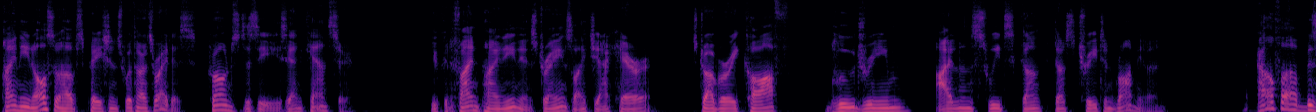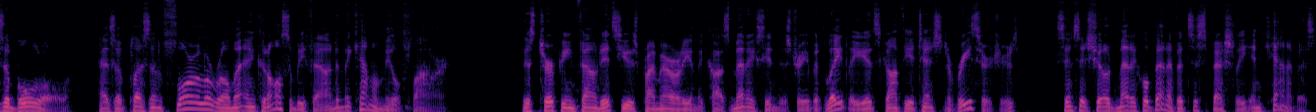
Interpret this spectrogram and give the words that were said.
Pinene also helps patients with arthritis, Crohn's disease, and cancer. You can find pinene in strains like Jack Herer, Strawberry Cough, Blue Dream, Island Sweet Skunk, Dutch Treat, and Romulan. Alpha bisabolol has a pleasant floral aroma and can also be found in the chamomile flower. This terpene found its use primarily in the cosmetics industry, but lately it's got the attention of researchers since it showed medical benefits, especially in cannabis.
